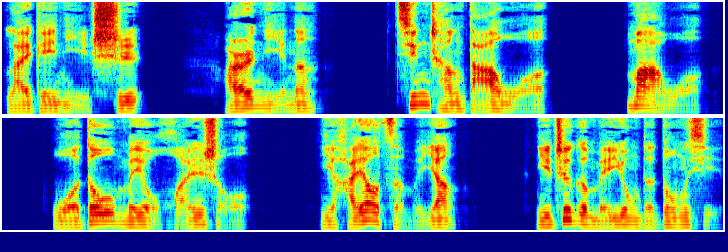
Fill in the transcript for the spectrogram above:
来给你吃，而你呢，经常打我，骂我，我都没有还手，你还要怎么样？你这个没用的东西，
